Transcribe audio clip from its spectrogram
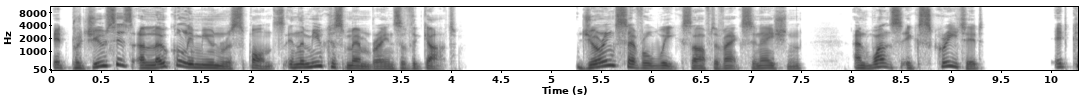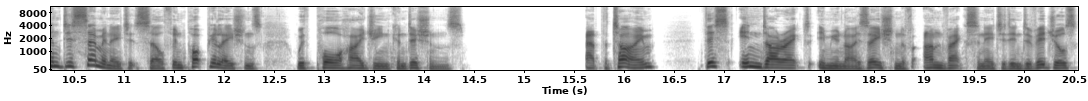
It produces a local immune response in the mucous membranes of the gut. During several weeks after vaccination, and once excreted, it can disseminate itself in populations with poor hygiene conditions. At the time, this indirect immunization of unvaccinated individuals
